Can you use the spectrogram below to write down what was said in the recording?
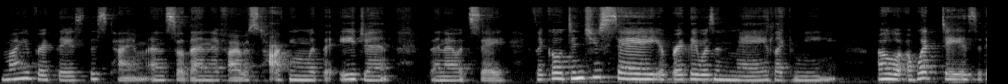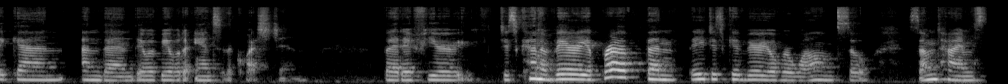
My birthday is this time. And so then if I was talking with the agent, then I would say, it's like, oh, didn't you say your birthday was in May, like me? oh, what day is it again? And then they would be able to answer the question. But if you're just kind of very abrupt, then they just get very overwhelmed. So sometimes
